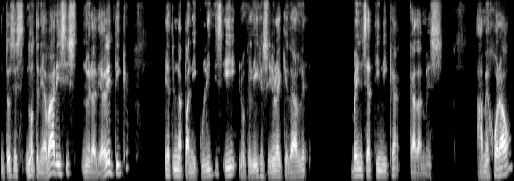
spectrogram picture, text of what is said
entonces no tenía varices, no era diabética ella tiene una paniculitis y lo que le dije, señor, hay que darle benzatínica cada mes. Ha mejorado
